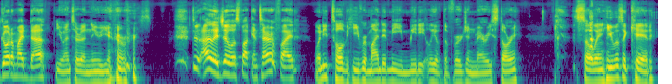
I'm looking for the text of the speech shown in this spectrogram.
go to my death? You entered a new universe. Dude, I legit was fucking terrified. When he told me, he reminded me immediately of the Virgin Mary story. So when he was a kid,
